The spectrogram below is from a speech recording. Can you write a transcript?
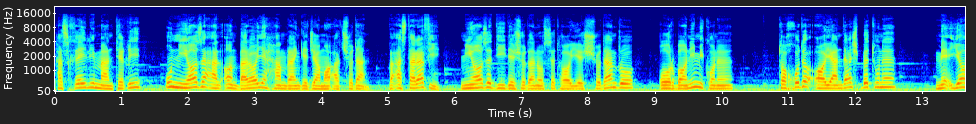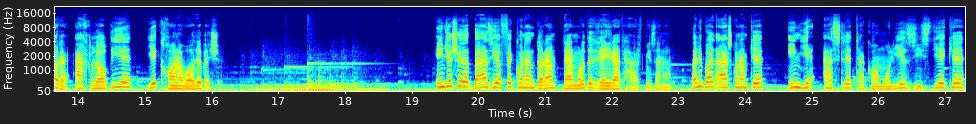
پس خیلی منطقی اون نیاز الان برای همرنگ جماعت شدن و از طرفی نیاز دیده شدن و ستایش شدن رو قربانی می‌کنه تا خود آیندهش بتونه معیار اخلاقی یک خانواده بشه. اینجا شاید بعضیا فکر کنن دارم در مورد غیرت حرف می‌زنم. ولی باید ارز کنم که این یه اصل تکاملی زیستیه که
